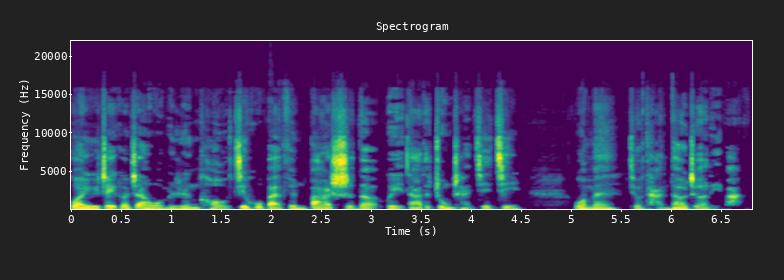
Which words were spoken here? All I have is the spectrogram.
关于这个占我们人口几乎百分之八十的伟大的中产阶级，我们就谈到这里吧。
